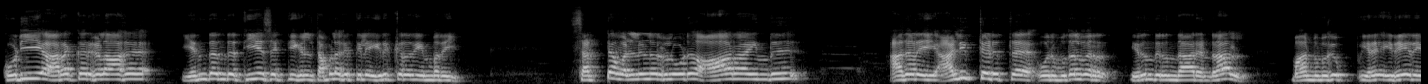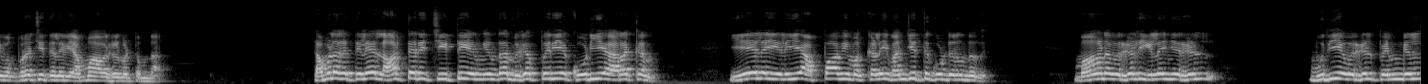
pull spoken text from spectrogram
கொடிய அரக்கர்களாக எந்தெந்த தீய சக்திகள் தமிழகத்திலே இருக்கிறது என்பதை சட்ட வல்லுநர்களோடு ஆராய்ந்து அதனை அழித்தெடுத்த ஒரு முதல்வர் இருந்திருந்தார் என்றால் மாண்புமிகு இறை- இதய தெய்வம் புரட்சி தலைவி அம்மா அவர்கள் மட்டும்தான். தமிழகத்திலே லாட்டரி சீட்டு என்கின்ற மிகப்பெரிய கொடிய அரக்கன் ஏழை எளிய அப்பாவி மக்களை வஞ்சித்து கொண்டிருந்தது. மாணவர்கள் இளைஞர்கள் முதியவர்கள் பெண்கள்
